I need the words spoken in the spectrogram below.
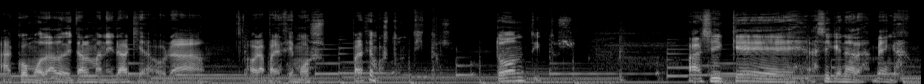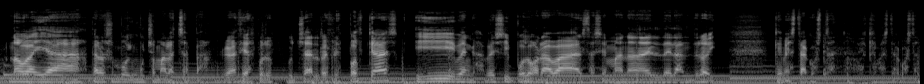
acomodado de tal manera que ahora, ahora parecemos, parecemos tontitos, tontitos. Así que, así que nada, venga, no vaya a daros muy, mucho mala chapa. Gracias por escuchar el Reflex Podcast y venga, a ver si puedo grabar esta semana el del Android, que me está costando, que me está costando.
